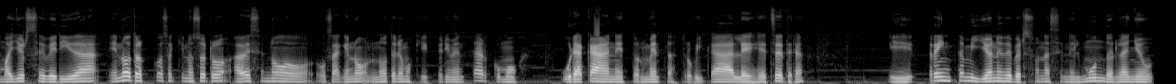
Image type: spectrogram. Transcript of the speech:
mayor severidad en otras cosas que nosotros a veces no, o sea, que no, no tenemos que experimentar, como huracanes, tormentas tropicales, etc. 30 millones de personas en el mundo en el año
